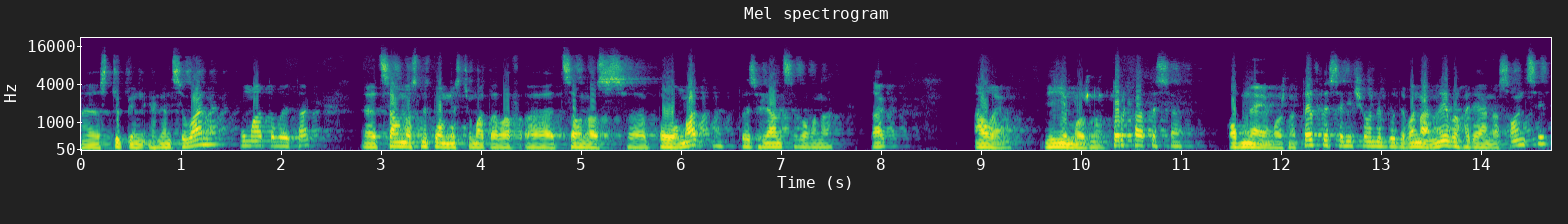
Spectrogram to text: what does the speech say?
е, ступінь глянцювання у матової, так? Це у нас не повністю матова, е, це у нас полумат, тобто глянцева вона, так? Але її можна торкатися, об неї можна тертися, нічого не буде, вона не вигоряє на сонці.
